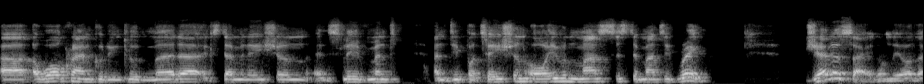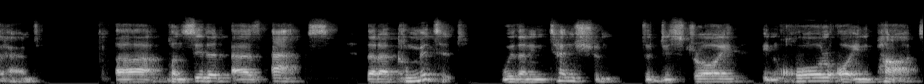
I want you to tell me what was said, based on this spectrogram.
Uh, a war crime could include murder, extermination, enslavement, and deportation, or even mass systematic rape. Genocide, on the other hand, are considered as acts that are committed with an intention to destroy in whole or in part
